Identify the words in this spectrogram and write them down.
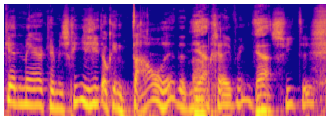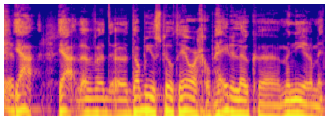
kenmerken misschien? Je ziet ook in taal, hè? De naamgeving van Ja. suites. En- Ja, ja de- de- W speelt heel erg op hele leuke manieren met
